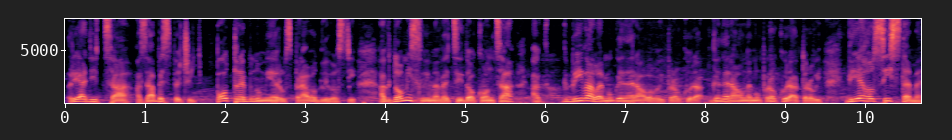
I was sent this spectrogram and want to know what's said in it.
riadiť sa a zabezpečiť potrebnú mieru spravodlivosti. Ak domyslíme veci dokonca, ak k bývalému generálovi prokura, generálnemu prokurátorovi v jeho systéme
